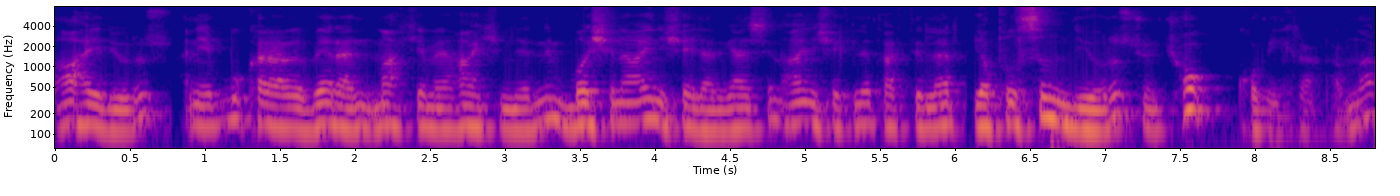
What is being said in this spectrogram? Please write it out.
ah ediyoruz. Hani bu kararı veren mahkeme hakimlerinin başına aynı şeyler gelsin, aynı şekilde takdirler yapılsın diyoruz. Çünkü çok komik rakamlar.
